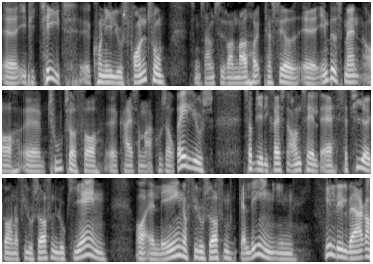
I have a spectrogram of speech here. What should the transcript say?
Øh, Epiktet, øh, Cornelius Fronto, som samtidig var en meget højt placeret øh, embedsmand og øh, tutor for øh, kejser Marcus Aurelius. Så bliver de kristne omtalt af satirikeren og filosofen Lucian, og af lægen og filosofen Galen i en hel del værker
